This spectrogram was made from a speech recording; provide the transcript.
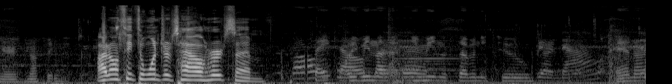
here? Nothing. I don't think the Winter's Howl hurts them. Fake Oh, you mean the, you mean the 72 You're now Anarchy?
